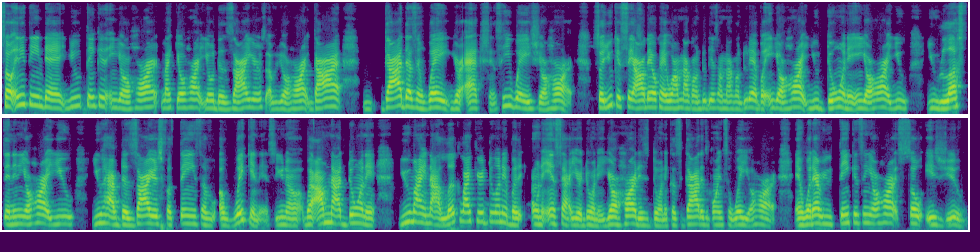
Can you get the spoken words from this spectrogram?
So anything that you think in your heart, like your heart, your desires of your heart, God, God doesn't weigh your actions. He weighs your heart. So you can say all day, okay, well, I'm not gonna do this, I'm not gonna do that. But in your heart, you doing it. In your heart, you you lusting. In your heart, you you have desires for things of, of wickedness, you know. But I'm not doing it. You might not look like you're doing it, but on the inside, you're doing it. Your heart is doing it because God is going to weigh your heart. And whatever you think is in your heart, so is you.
